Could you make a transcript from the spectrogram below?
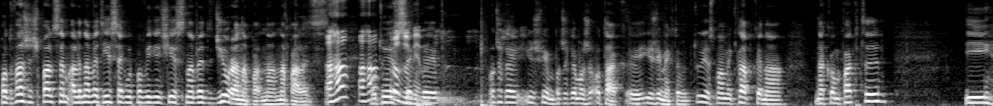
podważyć palcem, ale nawet jest jakby powiedzieć, jest nawet dziura na, na, na palec. Aha, aha, Bo tu jest rozumiem. jakby, poczekaj, już wiem, poczekaj może, o tak, y, już wiem jak to, tu jest, mamy klapkę na, na kompakty i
